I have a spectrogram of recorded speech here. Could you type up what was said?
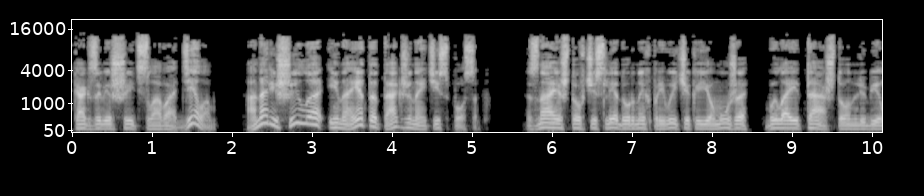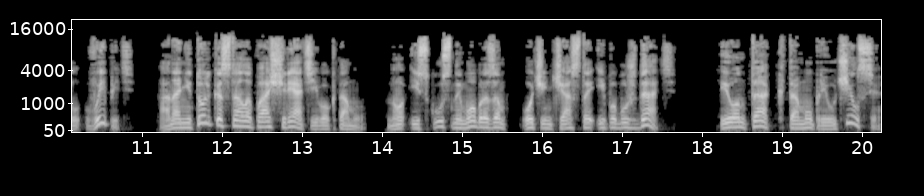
как завершить слова делом, она решила и на это также найти способ. Зная, что в числе дурных привычек ее мужа была и та, что он любил выпить, она не только стала поощрять его к тому, но искусным образом очень часто и побуждать. И он так к тому приучился,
